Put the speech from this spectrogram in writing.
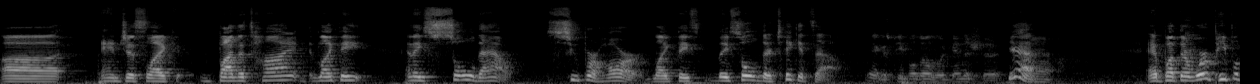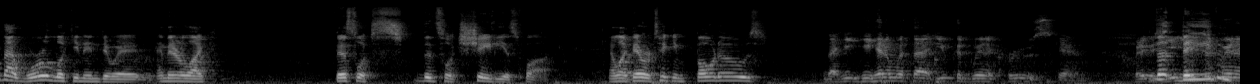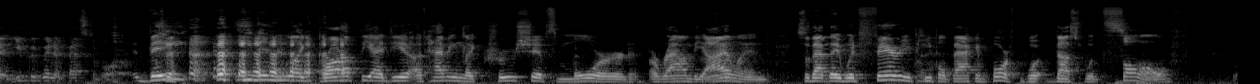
uh, and just like by the time, like they and they sold out super hard. Like they they sold their tickets out. Yeah, because people don't look into shit. Yeah. Yeah. And, but there were people that were looking into it, and they were like, "This looks this looks shady as fuck," and like they were taking photos. That he, he hit him with that you could win a cruise scam. But it was The- you, they you could even- win a you could win a festival. They even like brought up the idea of having like cruise ships moored around the mm-hmm. island so that they would ferry people back and forth, what thus would solve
